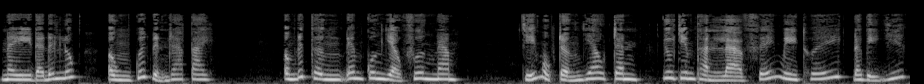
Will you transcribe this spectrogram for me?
Nay đã đến lúc ông quyết định ra tay. Ông đích thân đem quân vào phương Nam. Chỉ một trận giao tranh, vua Chiêm Thành là phế mi thuế đã bị giết.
